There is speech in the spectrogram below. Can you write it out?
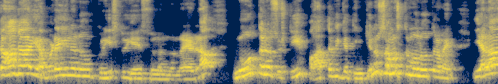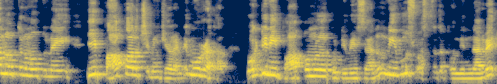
కాగా ఎవడైనను క్రీస్తు యేసునందున్న నూతన సృష్టి పాతవి గతించిన సమస్తము నూతనమైన ఎలా నూతనమవుతున్నాయి? ఈ పాపాలు క్షమించాలంటే మూడు రకాలు. ఒకటి నీ పాపములో కొట్టివేశాను నీవు స్వస్థత పొందిన దానివే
